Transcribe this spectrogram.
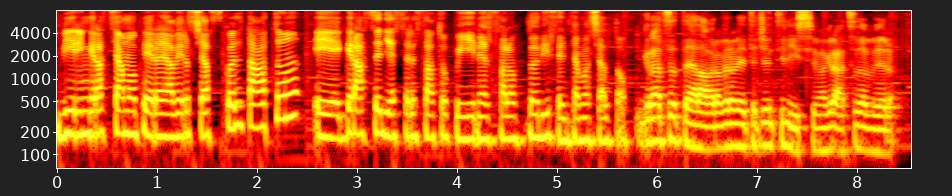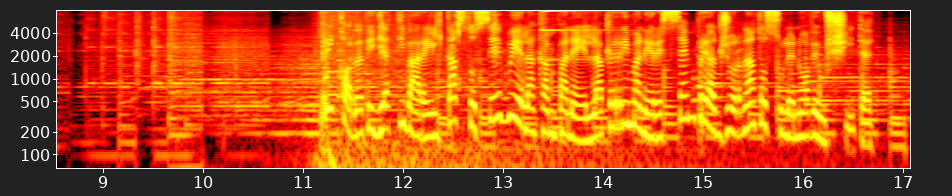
Vi ringraziamo per averci ascoltato e grazie di essere stato qui nel salotto di Sentiamoci al top. Grazie a te Laura, veramente gentilissima, grazie davvero. Ricordati di attivare il tasto segui e la campanella per rimanere sempre aggiornato sulle nuove uscite.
